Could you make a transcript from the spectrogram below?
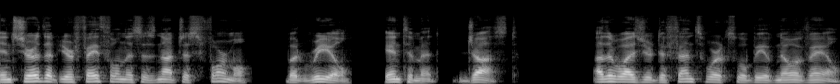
Ensure that your faithfulness is not just formal, but real, intimate, just. Otherwise, your defense works will be of no avail.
